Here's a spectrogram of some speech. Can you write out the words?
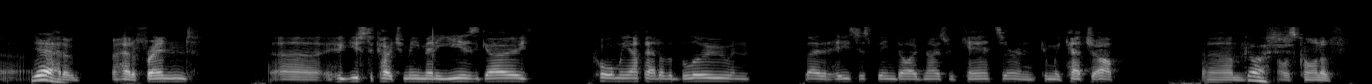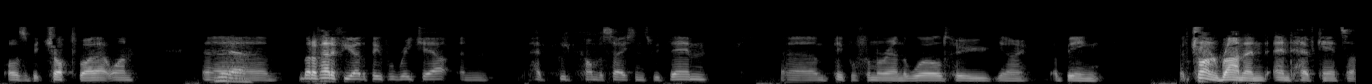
Uh, Yeah. I had a I had a friend uh, who used to coach me many years ago call me up out of the blue and say that he's just been diagnosed with cancer and can we catch up? Um, Gosh. I was kind of I was a bit shocked by that one. Um, Yeah. But I've had a few other people reach out and had good conversations with them. Um, people from around the world who you know are being trying to run and and have cancer,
